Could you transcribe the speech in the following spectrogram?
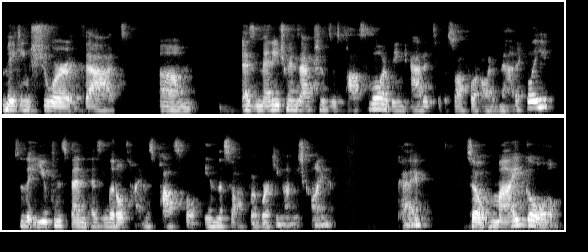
making sure that um, as many transactions as possible are being added to the software automatically so that you can spend as little time as possible in the software working on each client. Okay. So my goal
